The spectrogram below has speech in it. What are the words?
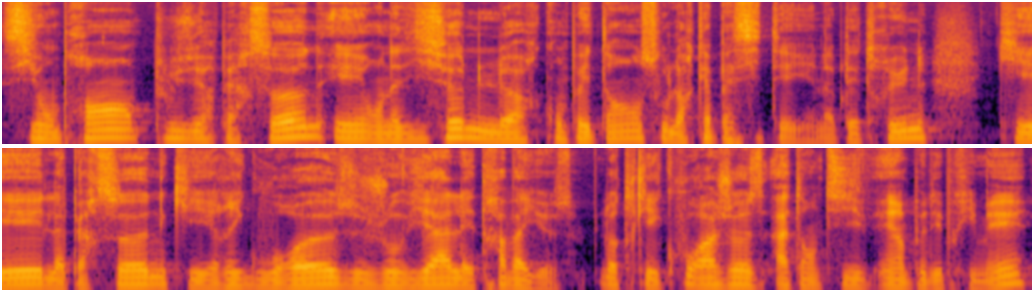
si on prend plusieurs personnes et on additionne leurs compétences ou leurs capacités, il y en a peut-être une qui est la personne qui est rigoureuse, joviale et travailleuse, l'autre qui est courageuse, attentive et un peu déprimée,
